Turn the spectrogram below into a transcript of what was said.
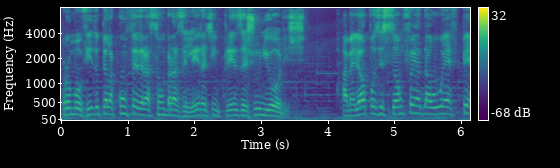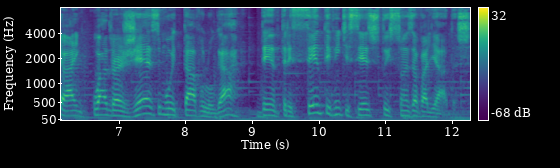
promovido pela Confederação Brasileira de Empresas Juniores. A melhor posição foi a da UFPA, em 48º lugar dentre 126 instituições avaliadas.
